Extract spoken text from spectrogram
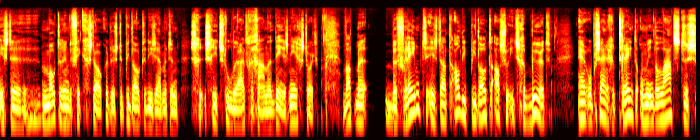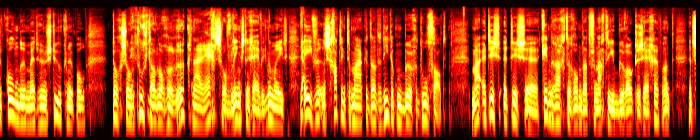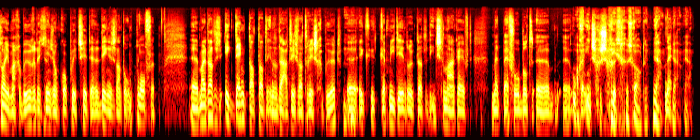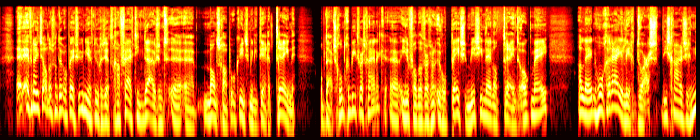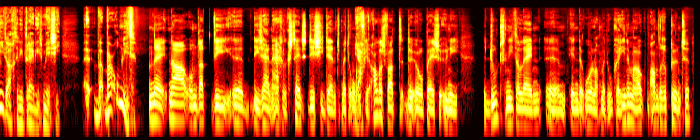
is de motor in de fik gestoken. Dus de piloten die zijn met een sch- schietstoel eruit gegaan en het ding is neergestort. Wat me bevreemdt is dat al die piloten, als zoiets gebeurt, erop zijn getraind om in de laatste seconde met hun stuurknuppel toch zo'n toestel nog een ruk naar rechts of links te geven. Ik noem maar iets. Ja. Even een schatting te maken dat het niet op een burgerdoel valt. Maar het is, het is eh, kinderachtig om dat van achter je bureau te zeggen. Want het zal je maar gebeuren dat je in zo'n cockpit zit en het ding is dan te ontploffen. Eh, maar dat is, ik denk dat dat inderdaad is wat er is gebeurd. Eh, ik, ik heb niet de indruk dat het iets te maken heeft met bijvoorbeeld Oekraïns geschut. geschoten. Ja, Nee. ja, ja. Eh, Even naar iets anders, want de Europese Unie heeft nu gezegd: we gaan 15.000 eh, eh, manschappen, Oekraïnse militairen, trainen. Op Duits grondgebied waarschijnlijk. Eh, in ieder geval, dat wordt een Europese missie. Nederland traint ook mee. Alleen Hongarije ligt dwars. Die scharen zich niet achter die trainingsmissie. Eh, wa- waarom niet? Nee, nou, omdat die, eh, die zijn eigenlijk steeds dissident met ongeveer alles wat de Europese Unie doet. Niet alleen ehm, in de oorlog met Oekraïne, maar ook op andere punten.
